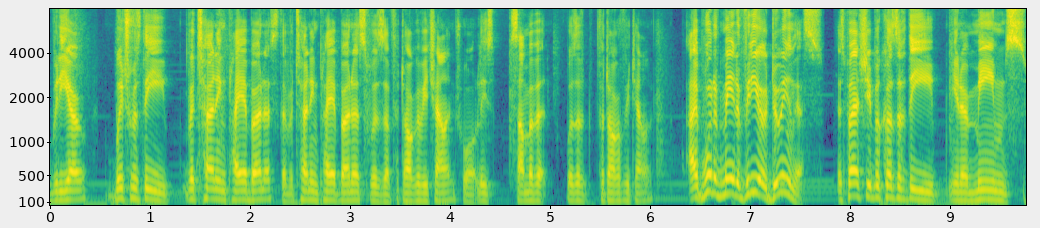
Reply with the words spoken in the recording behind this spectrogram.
video, which was the returning player bonus. The returning player bonus was a photography challenge, or at least some of it was a photography challenge. I would have made a video doing this, especially because of the, you know, memes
